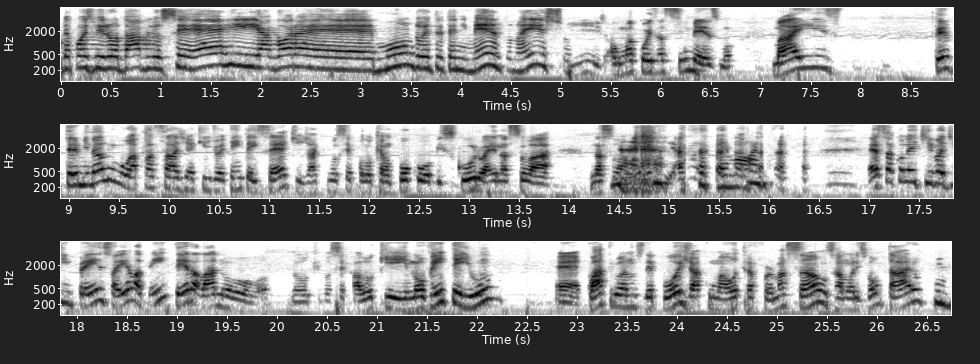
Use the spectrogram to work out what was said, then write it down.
depois virou WCR e agora é Mundo Entretenimento, não é isso? Isso, alguma coisa assim mesmo. Mas ter, terminando a passagem aqui de 87, já que você falou que é um pouco obscuro aí na sua. Na sua Essa coletiva de imprensa aí, ela tem inteira lá no, no que você falou que em 91, é, quatro anos depois, já com uma outra formação, os Ramones voltaram. Sim.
